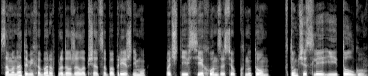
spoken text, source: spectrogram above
С аманатами Хабаров продолжал общаться по-прежнему, Почти всех он засек кнутом, в том числе и Толгу.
